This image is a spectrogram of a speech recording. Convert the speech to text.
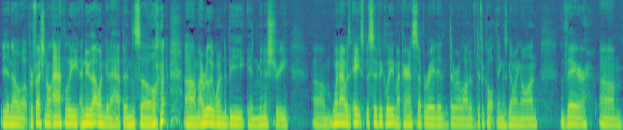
you know, a professional athlete. I knew that wasn't going to happen, so um, I really wanted to be in ministry. Um, when I was eight, specifically, my parents separated. There were a lot of difficult things going on there. Um,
